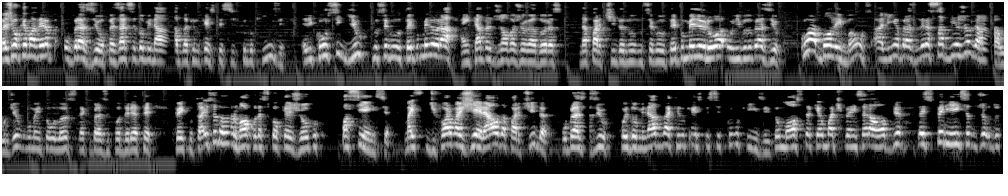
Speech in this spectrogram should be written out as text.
Mas de qualquer maneira, o Brasil, apesar de ser dominado naquilo que é específico do 15, ele conseguiu no segundo tempo melhorar. A entrada de novas jogadoras na partida no, no, segundo tempo melhorou o nível do Brasil. Com a bola em mãos, a linha brasileira sabia jogar. O Diego comentou o lance né, que o Brasil poderia ter feito. Tá? Isso é normal, acontece em qualquer jogo, paciência. Mas de forma geral da partida, o Brasil foi dominado naquilo que é específico do 15. Então mostra que é uma diferença era óbvia da experiência do, do,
